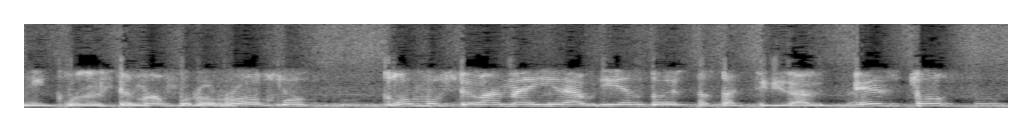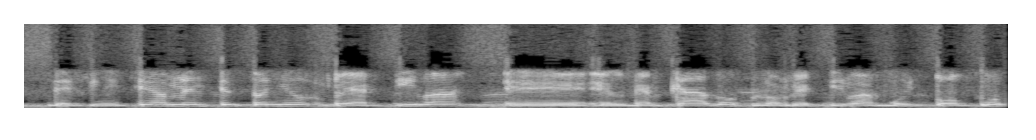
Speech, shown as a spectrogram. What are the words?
ni con el semáforo rojo, cómo se van a ir abriendo estas actividades. Esto definitivamente, Toño, reactiva eh, el mercado, lo reactiva muy poco.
